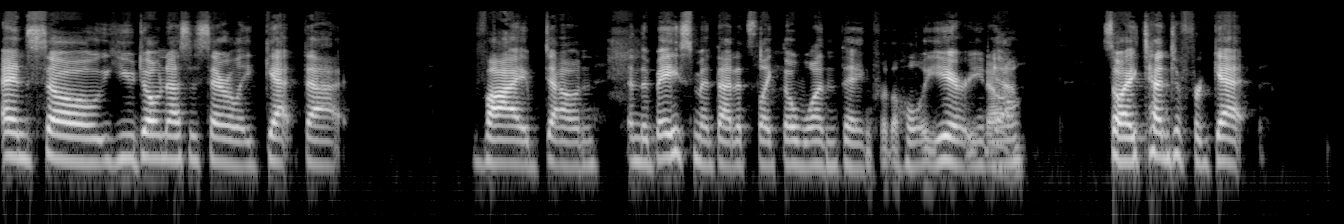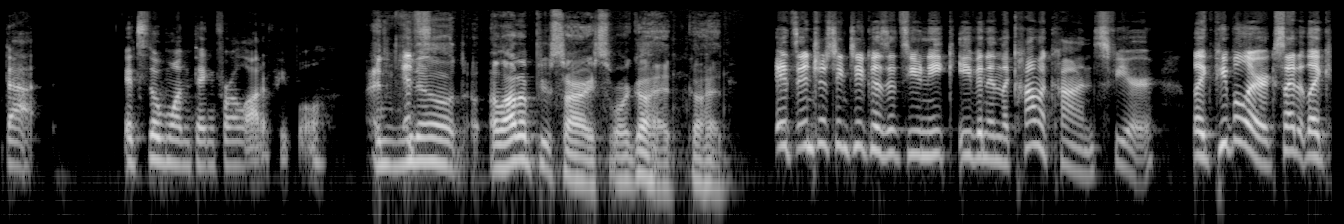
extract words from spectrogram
And so you don't necessarily get that vibe down in the basement that it's like the one thing for the whole year, you know? Yeah. So I tend to forget that it's the one thing for a lot of people. And you It's- know, a lot of people. Sorry, Swore. Go ahead. Go ahead. it's interesting too because it's unique even in the Comic Con sphere. Like people are excited. Like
